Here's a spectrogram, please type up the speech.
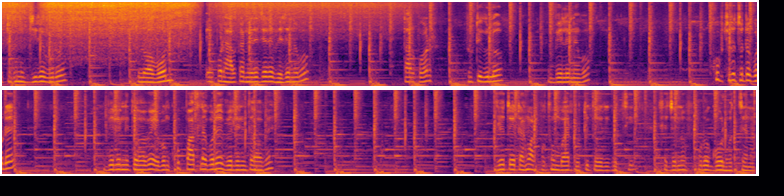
একটুখানি জিরে গুঁড়ো, লবণ। এরপর হালকা নেড়ে চেড়ে ভেজে নেব। তারপর রুটিগুলো বেলে নেব। খুব ছোট ছোট করে বেলে নিতে হবে এবং খুব পাতলা করে বেলে নিতে হবে। যেহেতু এটা আমার প্রথমবার রুটি তৈরি করছি, সেজন্য পুরো গোল হচ্ছে না।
